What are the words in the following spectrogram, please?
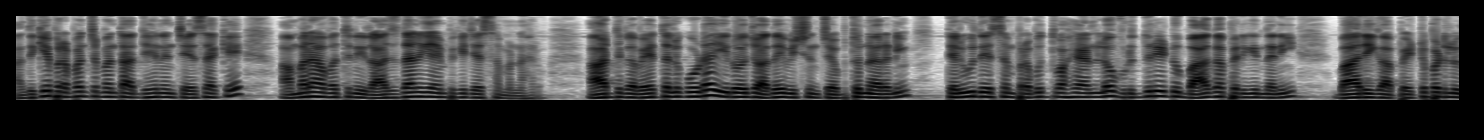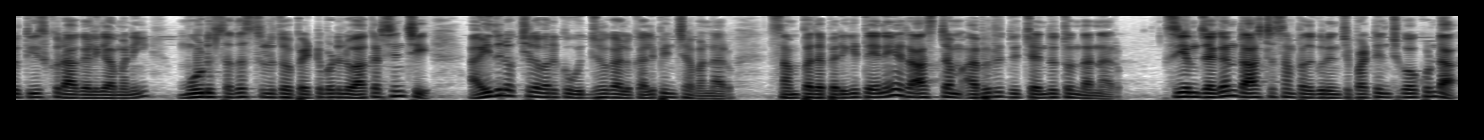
అందుకే ప్రపంచమంతా అధ్యయనం చేశాకే అమరావతిని రాజధానిగా ఎంపిక చేస్తామన్నారు. ఆర్థికవేత్తలు కూడా ఈరోజు అదే విషయం చెబుతున్నారని తెలుగుదేశం ప్రభుత్వ హయాంలో వృద్ధి రేటు బాగా పెరిగిందని భారీగా పెట్టుబడులు తీసుకురాగలిగామని మూడు సదస్సులతో పెట్టుబడులు ఆకర్షించి ఐదు లక్షల వరకు ఉద్యోగాలు కల్పించామన్నారు. సంపద పెరిగితేనే రాష్ట్రం అభివృద్ధి చెందుతుందన్నారు. సీఎం జగన్ రాష్ట్ర సంపద గురించి పట్టించుకోకుండా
